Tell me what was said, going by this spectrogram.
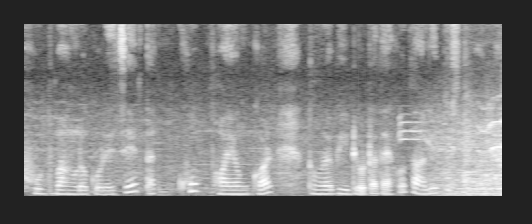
ভূত বাংলো করেছে, তা খুব ভয়ঙ্কর। তোমরা ভিডিওটা দেখো তাহলেই বুঝতে পারবে।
